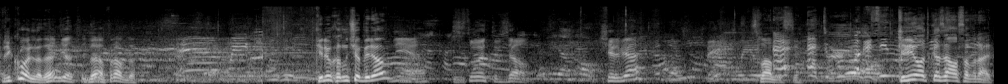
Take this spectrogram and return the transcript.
Прикольно, да? Идет, Да, правда. Кирюха, ну что, берем? Не, что ты взял? Червя? Сладости. Это был магазин. Кирилл отказался брать.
